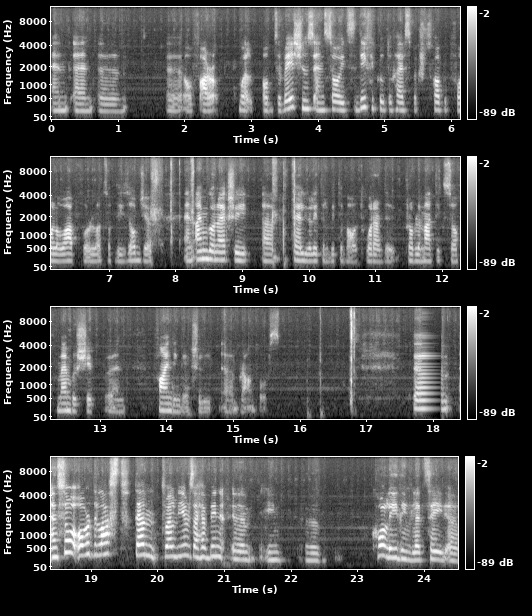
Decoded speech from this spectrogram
and and uh, uh, of our well observations, and so it's difficult to have spectroscopic follow up for lots of these objects. And I'm going to actually uh, tell you a little bit about what are the problematics of membership and finding actually uh, brown dwarfs. Um, and so over the last 10, 12 years, I have been um, in uh, co-leading, let's say, uh,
